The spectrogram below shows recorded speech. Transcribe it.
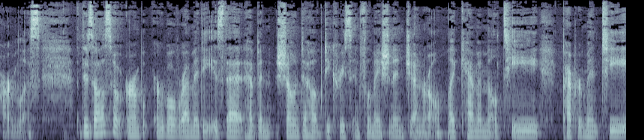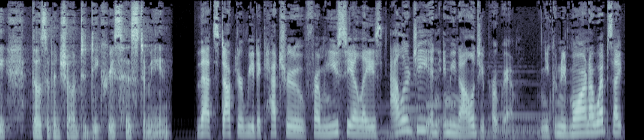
harmless. There's also herbal, herbal remedies that have been shown to help decrease inflammation in general, like chamomile tea, peppermint tea. Those have been shown to decrease histamine. That's Dr. Rita Kachru from UCLA's Allergy and Immunology program. You can read more on our website.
